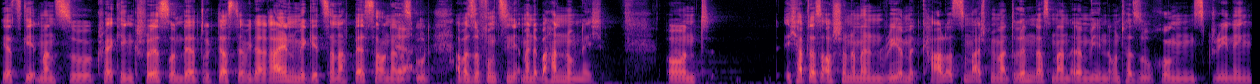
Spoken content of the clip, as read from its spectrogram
Jetzt geht man zu Cracking Chris und der drückt das da wieder rein. Mir geht es danach besser und dann ja. ist gut. Aber so funktioniert meine Behandlung nicht. Und ich habe das auch schon in einem Reel mit Carlos zum Beispiel mal drin, dass man irgendwie in Untersuchungen, Screening,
